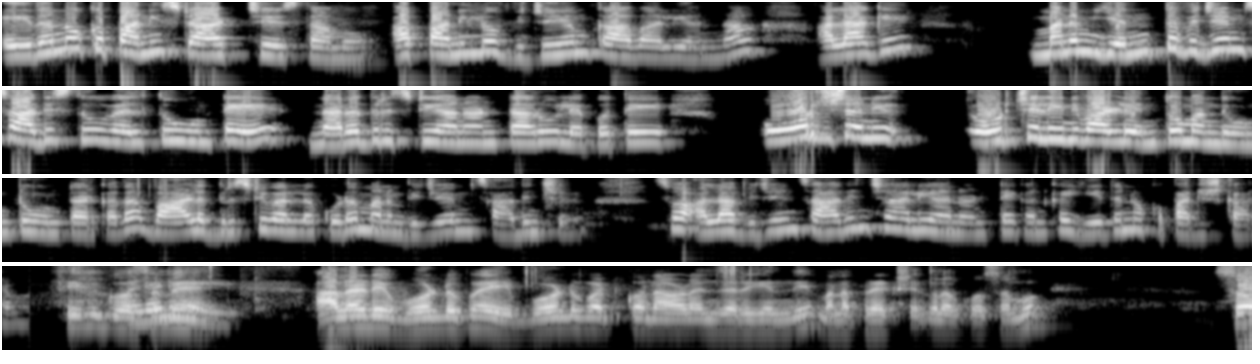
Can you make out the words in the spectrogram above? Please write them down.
ఏదైనా ఒక పని స్టార్ట్ చేస్తాము. ఆ పనిలో విజయం కావాలి అన్నా అలాగే మనం ఎంత విజయం సాధిస్తూ వెళ్తూ ఉంటే నరదృష్టి అని అంటారు లేకపోతే ఓర్చని ఓర్చలేని వాళ్ళు ఎంతో మంది ఉంటూ ఉంటారు కదా వాళ్ళ దృష్టి వల్ల కూడా మనం విజయం సాధించలేం. సో అలా విజయం సాధించాలి అని అంటే కనుక ఏదైనా ఒక పరిష్కారం. దీనికోసమే ఆల్రెడీ బోర్డుపై బోర్డు పట్టుకొని రావడం జరిగింది మన ప్రేక్షకుల కోసము. సో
